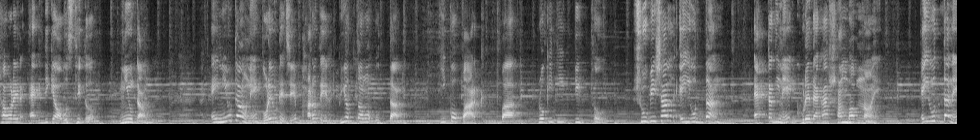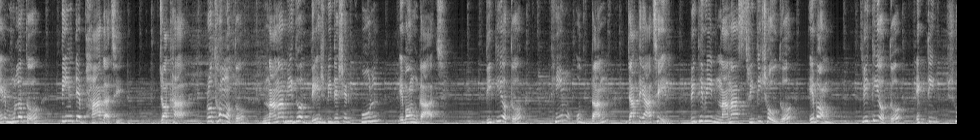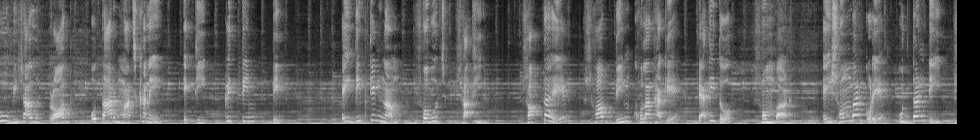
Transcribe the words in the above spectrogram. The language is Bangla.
শহরের একদিকে অবস্থিত নিউ টাউন। এই নিউ টাউনে গড়ে উঠেছে ভারতের বৃহত্তম উদ্যান, ইকো পার্ক বা প্রকৃতি তীর্থ। সুবিশাল এই উদ্যান একটা দিনে ঘুরে দেখা সম্ভব নয়। এই উদ্যানের মূলত তিনটে ভাগ আছে, যথা প্রথমত নানাবিধ দেশ বিদেশের ফুল এবং গাছ। দ্বিতীয়ত থিম উদ্যান যাতে আছে পৃথিবীর নানা স্মৃতিসৌধ এবং তৃতীয়ত একটি সুবিশাল হ্রদ ও তার মাঝখানে একটি কৃত্রিম দ্বীপ। এই দ্বীপটির নাম সবুজ সাথী। সপ্তাহের সব দিন খোলা থাকে ব্যতীত সোমবার। এই সোমবার করে উদ্যানটি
